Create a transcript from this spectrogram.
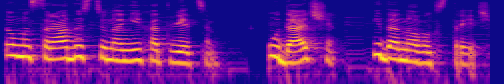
то мы с радостью на них ответим. Удачи и до новых встреч!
